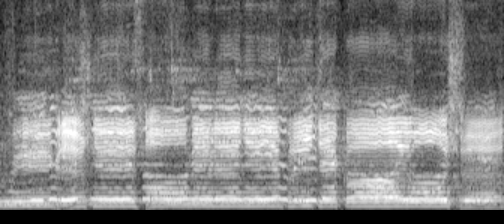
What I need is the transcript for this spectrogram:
ми грешні сомиление притекающее,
